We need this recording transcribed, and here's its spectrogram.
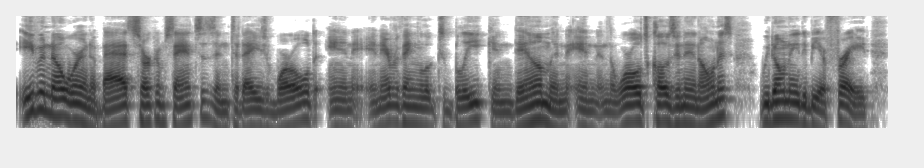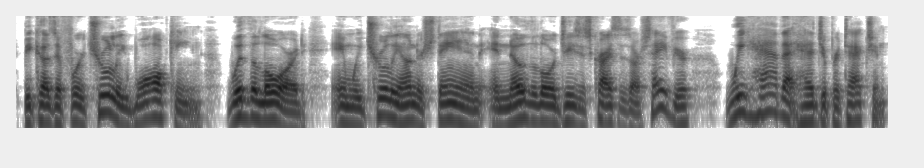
even though we're in a bad circumstances in today's world and, and everything looks bleak and dim and, and, and the world's closing in on us, we don't need to be afraid because if we're truly walking with the Lord and we truly understand and know the Lord Jesus Christ as our Savior, we have that hedge of protection.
